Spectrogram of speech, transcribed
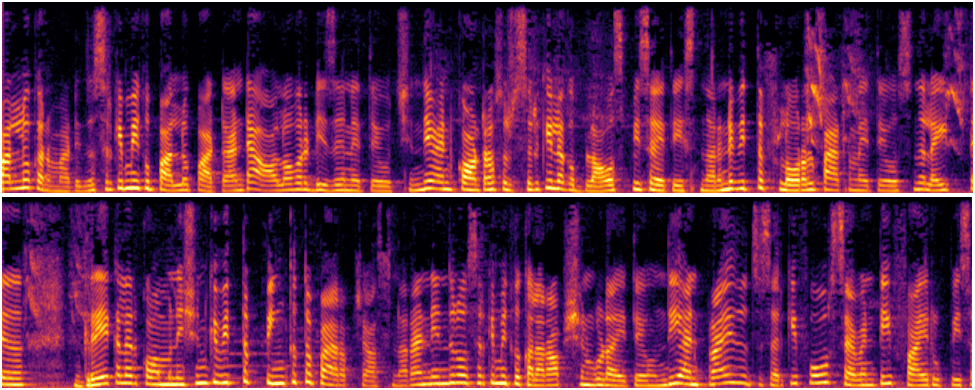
పళ్ళుకి అనమాట ఇది వచ్చరికి మీకు పళ్ళు పాట అంటే ఆల్ ఓవర్ డిజైన్ అయితే వచ్చింది. అండ్ కాంట్రాస్ట్ వచ్చేసరికి ఇలా బ్లౌజ్ పీస్ అయితే ఇస్తున్నారండి. విత్ ఫ్లోరల్ ప్యాటర్న్ అయితే వస్తుంది. లైట్ గ్రే కలర్ కాంబినేషన్కి విత్ పింక్తో ప్యారప్ చేస్తున్నారు. అండ్ ఇందులో వచ్చరికి మీకు కలర్ ఆప్షన్ కూడా అయితే ఉంది. అండ్ ప్రైస్ వచ్చేసరికి four seventy five rupees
